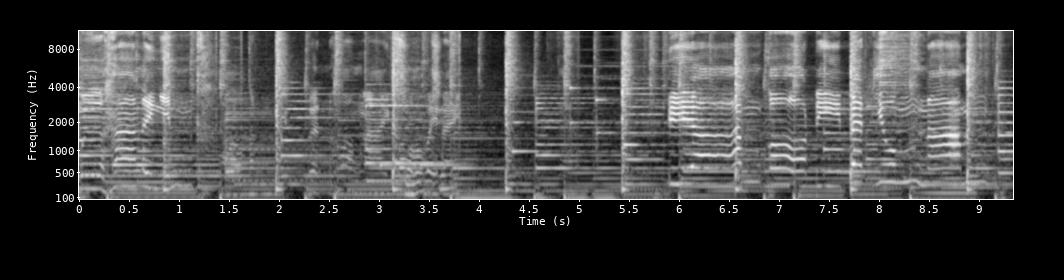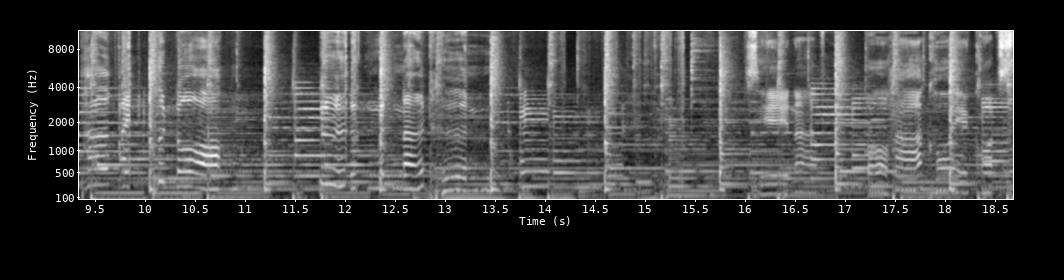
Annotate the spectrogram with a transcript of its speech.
มือหาได้ยิน ไว้ในยามก็ดีเป็ดยุ่มน้ำเพอไปขึ้นดอกดึกมึนเนิดเทินเสนาก็หาคอยกอดส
